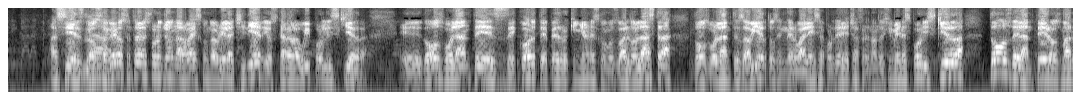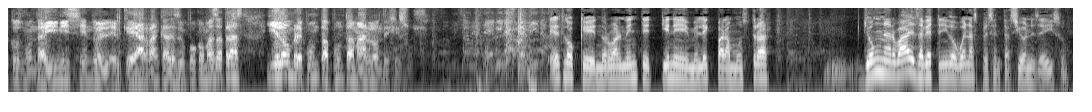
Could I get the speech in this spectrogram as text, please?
Así es, los zagueros centrales fueron John Narváez con Gabriela Chidier y Oscar Alawi por la izquierda. Eh, dos volantes de corte, Pedro Quiñones con Osvaldo Lastra, dos volantes abiertos, en Valencia por derecha, Fernando Jiménez por izquierda, dos delanteros, Marcos Mondaini siendo el, el que arranca desde un poco más atrás, y el hombre punta a punta Marlon de Jesús es lo que normalmente tiene Melec para mostrar. John Narváez había tenido buenas presentaciones de Edison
